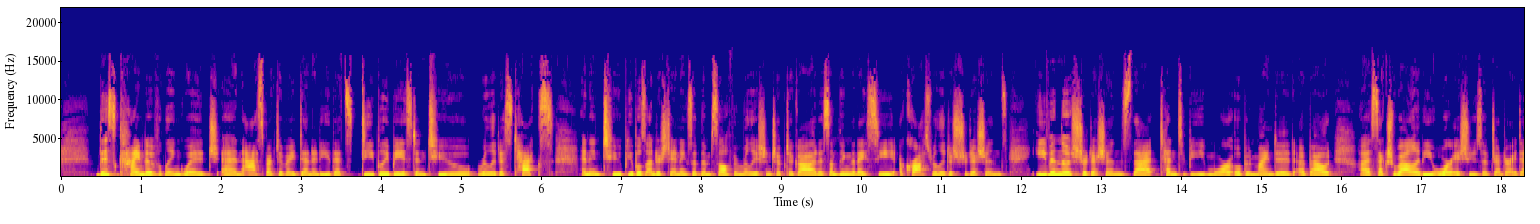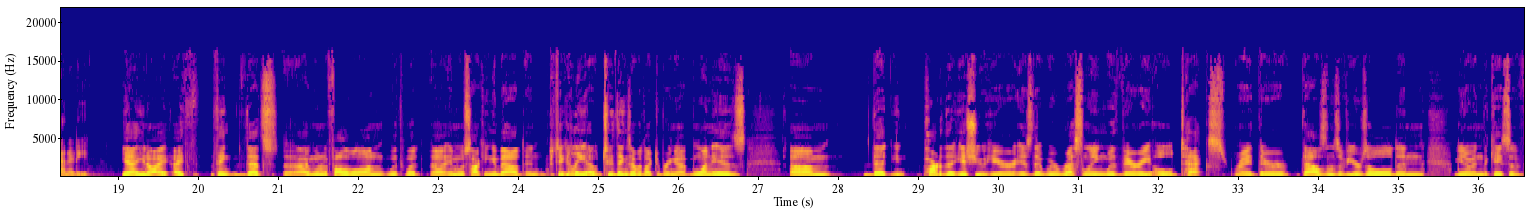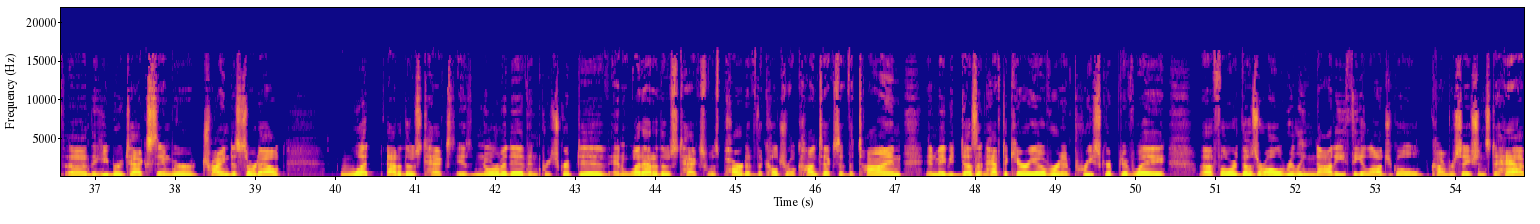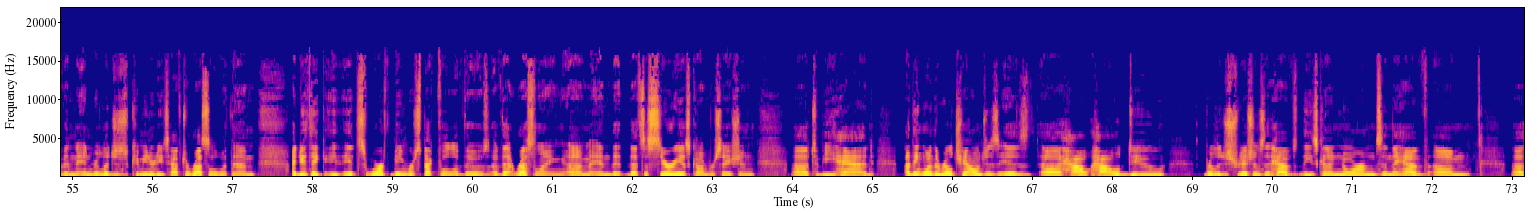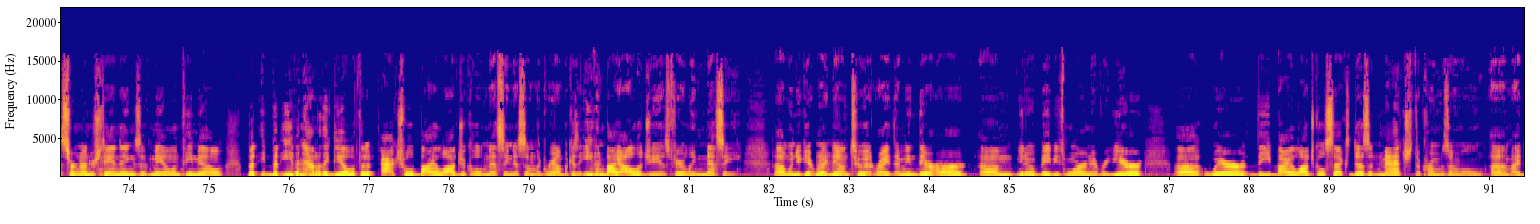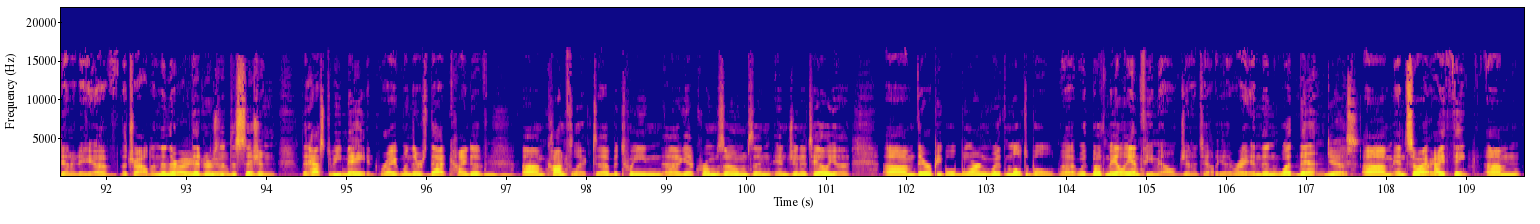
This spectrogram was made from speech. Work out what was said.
This kind of language and aspect of identity that's deeply based into religious texts and into people's understandings of themselves in relationship to God is something that I see across religious traditions, even those traditions that tend to be more open minded about uh, sexuality or issues of gender identity. Yeah, you know, I, I th- think that's, uh, I want to follow on with what uh, Emma was talking about, and particularly uh, two things I would like to bring up. One is um, that you, part of the issue here is that we're wrestling with very old texts, right? They're thousands of years old, and you know, in the case of uh, the Hebrew texts, and we're trying to sort out what out of those texts is normative and prescriptive, and what out of those texts was part of the cultural context of the time and maybe doesn't have to carry over in a prescriptive way uh, forward. Those are all really knotty theological conversations to have, and, and religious communities have to wrestle with them. I do think it's worth being respectful of those of that wrestling, um, and that that's a serious conversation uh, to be had. I think one of the real challenges is uh, how how do religious traditions that have these kind of norms and they have um, uh, certain understandings of male and female, but but even how do they deal with the actual biological messiness on the ground? Because even biology is fairly messy uh, when you get right mm-hmm. down to it. Right? I mean, there are um, you know babies born every year uh, where the biological sex doesn't match the chromosomal um, identity of the child, and then, there, right, then there's yeah. a decision that has to be made. Right? When there's that kind of mm-hmm. um, conflict uh, between uh, yeah chromosomes and, and genitalia, um, there are people born born with multiple, uh, with both male and female genitalia, right? And then what then? Yes. Um, and so right. I, I, think um,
